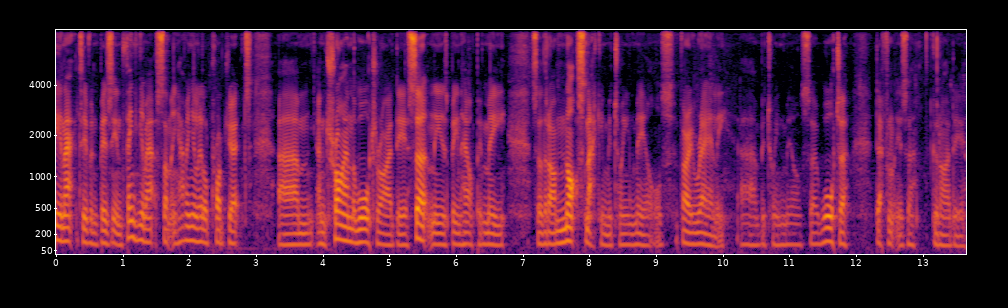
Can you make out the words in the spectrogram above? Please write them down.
being active and busy and thinking about something, having a little project um, and trying the water idea certainly has been helping me so that I'm not snacking between meals, very rarely uh, between meals. So water definitely is a good idea.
